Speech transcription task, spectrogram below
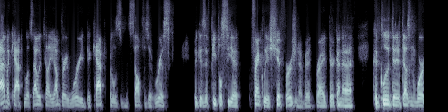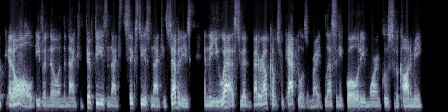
I'm a capitalist. I would tell you i'm very worried that capitalism itself is at risk because if people see a frankly a shit version of it right they're going to conclude that it doesn't work at all even though in the 1950s and 1960s and 1970s in the us you had better outcomes from capitalism right? Less inequality more inclusive economy.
